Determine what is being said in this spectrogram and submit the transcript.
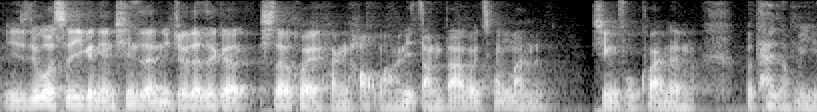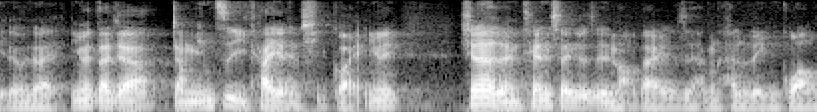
你如果是一个年轻人，你觉得这个社会很好吗？你长大会充满幸福快乐吗？不太容易，对不对？因为大家讲民智已开也很奇怪，因为现在人天生就是脑袋就是很很灵光，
